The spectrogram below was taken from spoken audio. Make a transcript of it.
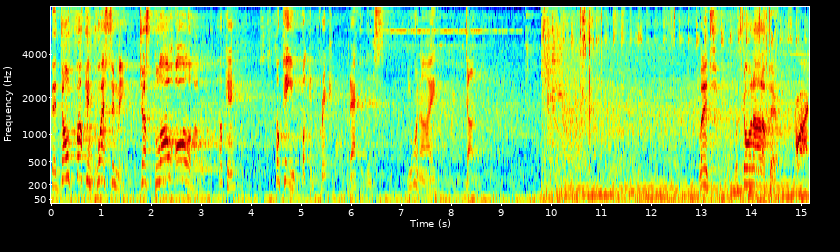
Then don't fucking question me. Just blow all of them. Okay. Okay, you fucking prick. But after this, you and I are done. Lynch, what's going on up there? What?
